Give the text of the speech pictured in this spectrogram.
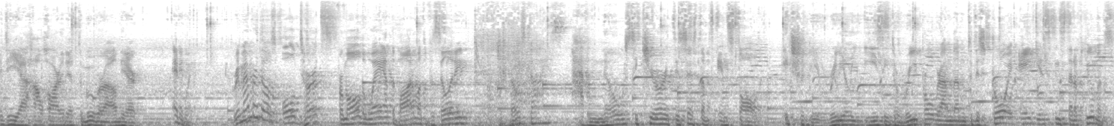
idea how hard it is to move around here. Anyway, remember those old turrets from all the way at the bottom of the facility? Those guys have no security systems installed. It should be really easy to reprogram them to destroy Aegis instead of humans.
